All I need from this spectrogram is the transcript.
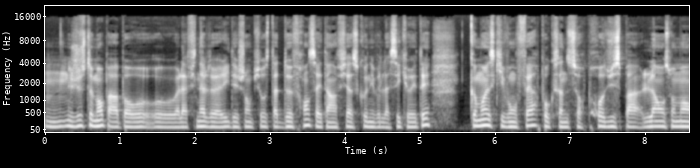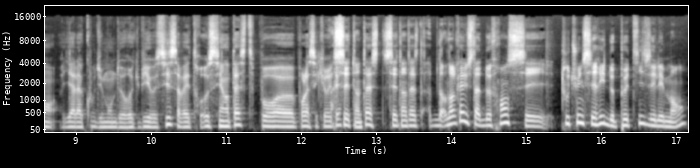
Hum, Justement, par rapport au- au- à la finale de la Ligue des Champions au Stade de France, ça a été un fiasco au niveau de la sécurité. Comment est-ce qu'ils vont faire pour que ça ne se reproduise pas? Là, en ce moment, il y a la Coupe du Monde de rugby aussi. Ça va être aussi un test pour, euh, pour la Ah, sécurité? C'est un test. C'est un test. Dans, le cas du Stade de France, c'est toute une série de petits éléments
